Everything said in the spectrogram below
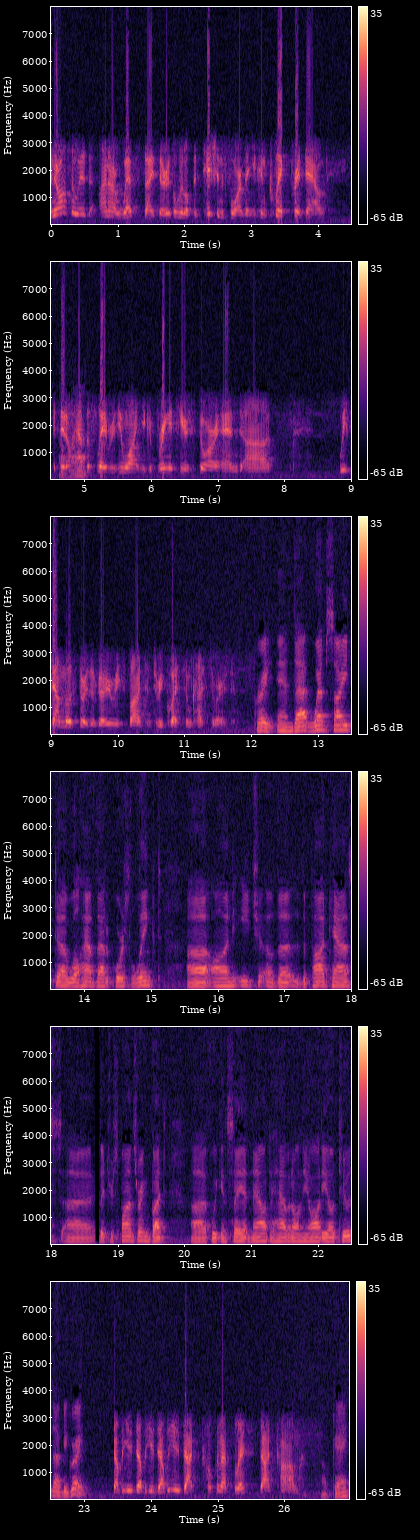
And there also is on our website there is a little petition form that you can click, print out. If they don't uh-huh. have the flavors you want, you can bring it to your store. And uh, we found most stores are very responsive to requests from customers. Great, and that website uh, will have that, of course, linked uh, on each of the, the podcasts uh, that you're sponsoring, but uh, if we can say it now to have it on the audio too, that'd be great. www.coconutbliss.com. Okay,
